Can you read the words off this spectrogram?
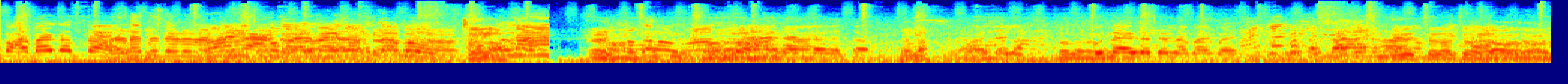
बाय बाय करता बाय बाय करता बघ. चला. चला. पुन्हा एकदा चला बाय बाय. चला चला बाय बाय.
